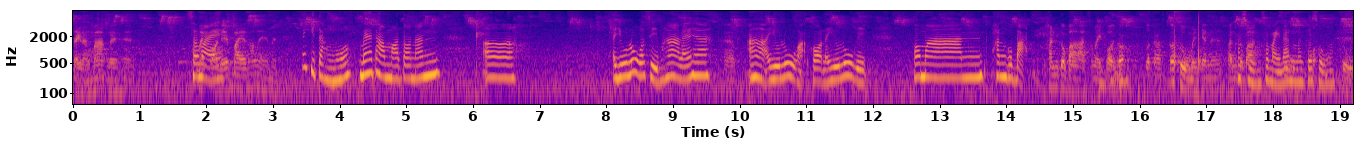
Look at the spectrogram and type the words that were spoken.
แตกต่างมากเลยฮะสมัยก่อนนี้ใบเท่าไหร่แม่ไม่กี่ตังค์เนอะแม่ทำมาตอนนั้นเอ่ออายุลูกก็สี่ห้าแล้วใช่ไหมครับอ่าอายุลูกอะก่อนอายุลูกอีก ประมาณพันกว่าบาทพันกว่าบาทสมัยก่อนก็ราคาก็สูงเหมือนกันนะพันกก็ว่าสูบาทงสมัยนั้นมันก็สูงสูง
